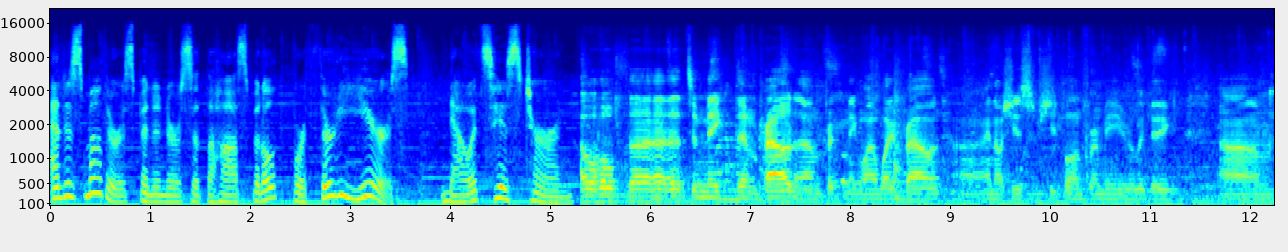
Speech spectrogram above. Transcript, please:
and his mother has been a nurse at the hospital for 30 years. Now it's his turn. I will hope uh, to make them proud, um, make my wife proud. Uh, I know she's she's pulling for me really big, um,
